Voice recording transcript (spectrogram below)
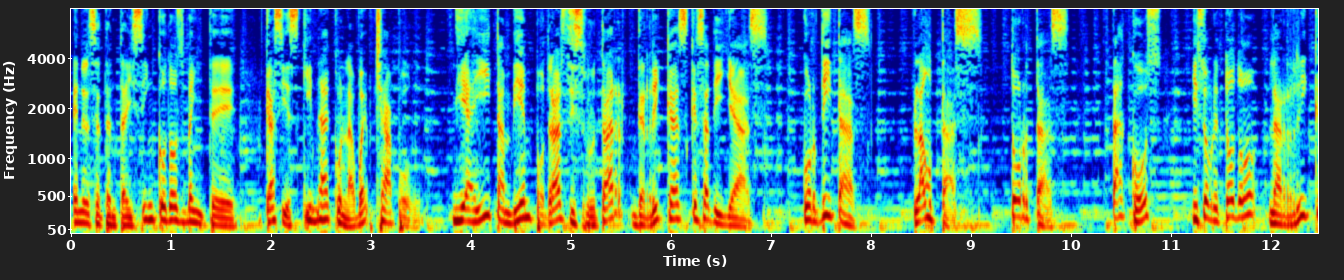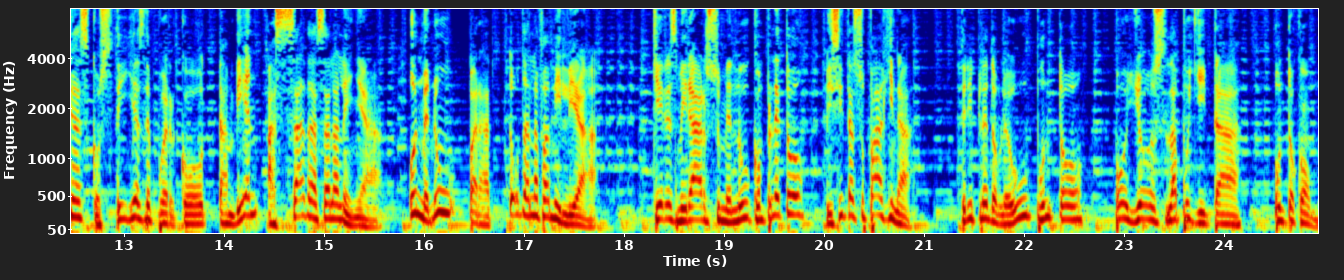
en el 75220, casi esquina con la Web Chapel. Y ahí también podrás disfrutar de ricas quesadillas, gorditas, flautas, tortas, tacos y sobre todo las ricas costillas de puerco, también asadas a la leña. Un menú para toda la familia. ¿Quieres mirar su menú completo? Visita su página www.polloslapullita.com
